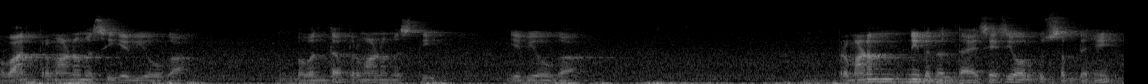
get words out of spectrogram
भवान प्रमाणम असी ये भी होगा। भवंत प्रमाणम अस्ति ये भी होगा। प्रमाणम नहीं बदलता ऐसे ऐसे और कुछ शब्द हैं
